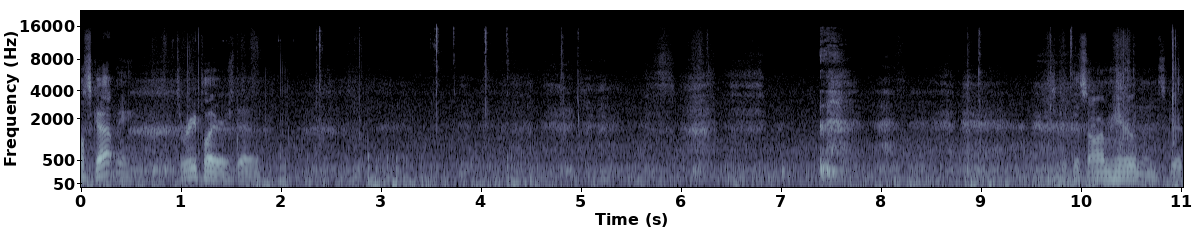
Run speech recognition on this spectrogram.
Almost got me. Three players dead. Let's get this arm healed and let's get.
